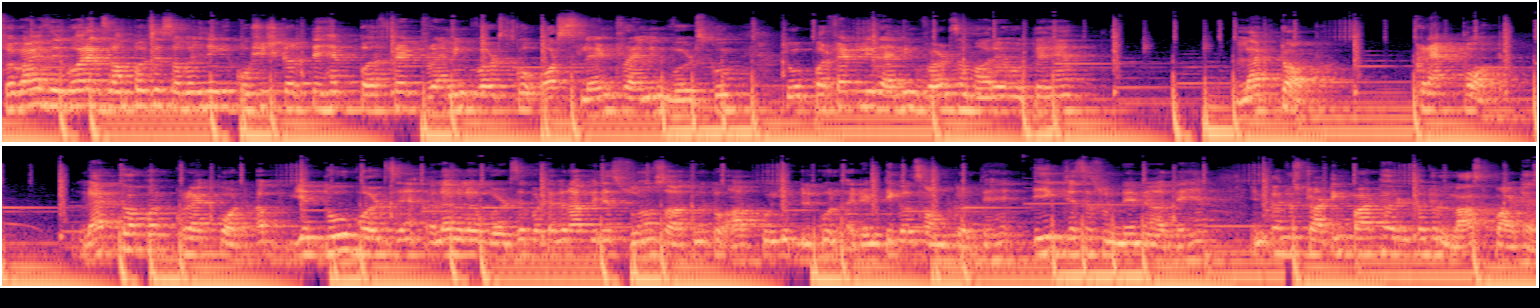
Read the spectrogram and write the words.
so guys एक और एग्जांपल से समझने की कोशिश करते हैं परफेक्ट राइमिंग वर्ड्स को और स्लैंट राइमिंग वर्ड्स को। तो परफेक्टली राइमिंग वर्ड्स हमारे होते हैं लैपटॉप क्रैकपॉट लैपटॉप और क्रैकपॉट अब ये दो वर्ड्स हैं अलग अलग वर्ड्स हैं बट अगर आप इन्हें सुनो साथ में तो आपको ये बिल्कुल आइडेंटिकल साउंड करते हैं। एक जैसे सुनने में आते हैं। इनका जो स्टार्टिंग पार्ट है और इनका जो लास्ट पार्ट है,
